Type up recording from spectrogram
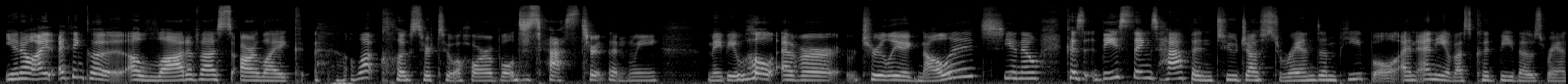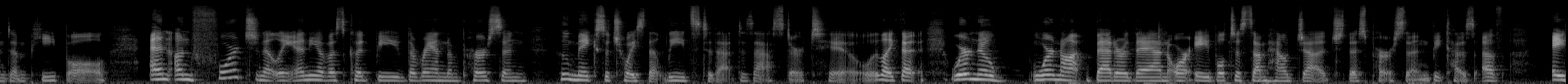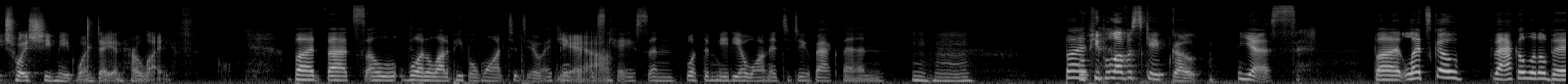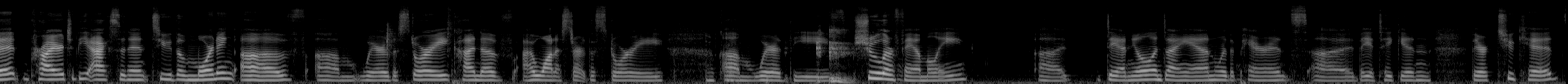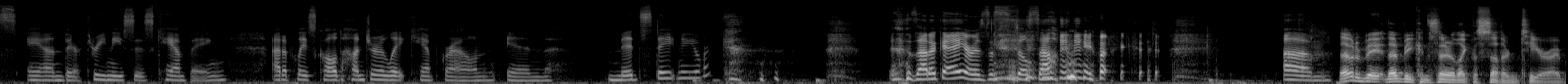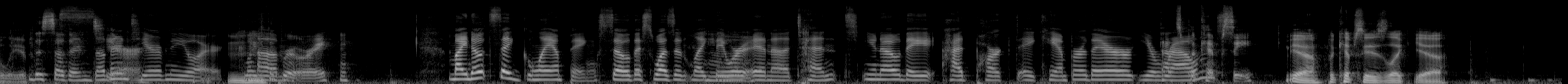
you know, I, I think a, a lot of us are like a lot closer to a horrible disaster than we maybe we'll ever truly acknowledge, you know? Because these things happen to just random people, and any of us could be those random people. And unfortunately, any of us could be the random person who makes a choice that leads to that disaster, too. Like that, we're no we're not better than or able to somehow judge this person because of a choice she made one day in her life. But that's a, what a lot of people want to do, I think, with this case, and what the media wanted to do back then. Mm-hmm. But Well, people love a scapegoat. Yes. But let's go back a little bit prior to the accident to the morning of, um, where the story kind of, I want to start the story, um, where the Schuler family, uh, Daniel and Diane were the parents. Uh, they had taken their two kids and their three nieces camping at a place called Hunter Lake Campground in mid state New York. is that okay, or is it still South New York? um, That would be that'd be considered like the southern tier, I believe. The southern, southern tier, tier of New York. like the brewery. My notes say glamping, so this wasn't like they were in a tent. You know, they had parked a camper there year That's round. Poughkeepsie. Yeah, Poughkeepsie is like yeah.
